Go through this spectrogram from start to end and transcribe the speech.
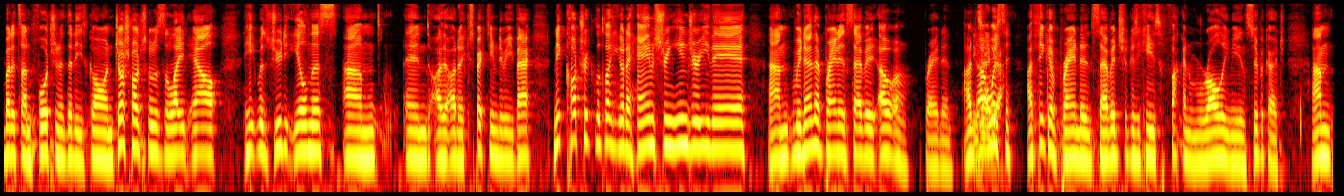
but it's unfortunate that he's gone. Josh Hodgson was the late out. He was due to illness, um, and I, I'd expect him to be back. Nick Cotric looked like he got a hamstring injury there. Um, we know that Brandon Savage. Oh, oh Brandon. I, I always. I think of Brandon Savage because he keeps fucking rolling me in Supercoach. Um,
